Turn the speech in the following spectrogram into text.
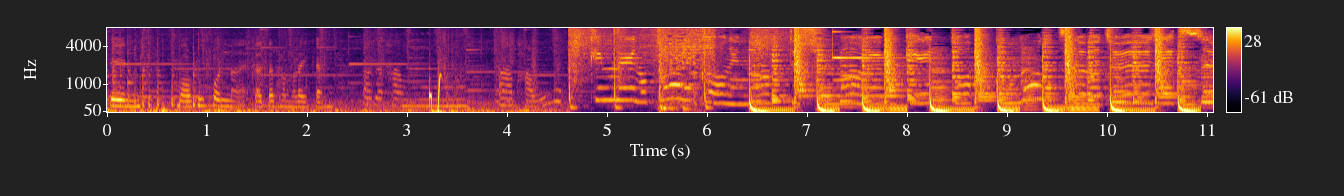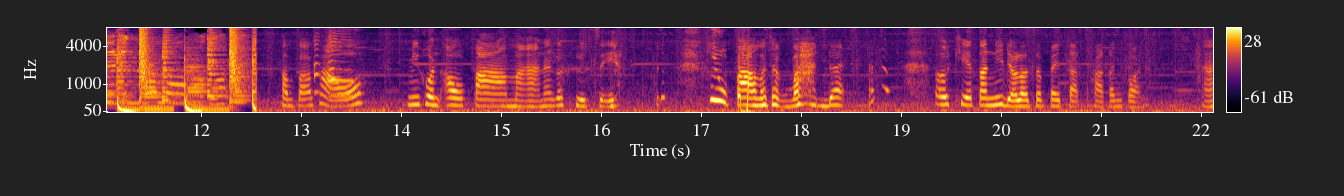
เจนบอกทุกคนหน่อย เราจะทำอะไรกัน เราจะทำปลาเผาทำปลาเผา มีคนเอาปลามานั่นก็คือเจน หิ้วปลามาจากบ้านด้วย โอเค ตอนนี้เดี๋ยวเราจะไปตัดผักกันก่อน อะ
